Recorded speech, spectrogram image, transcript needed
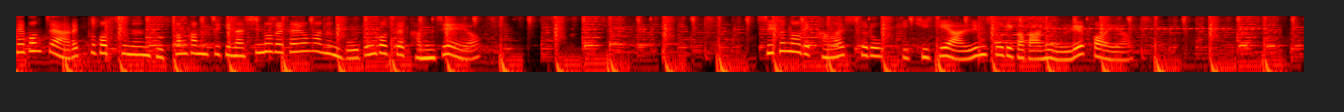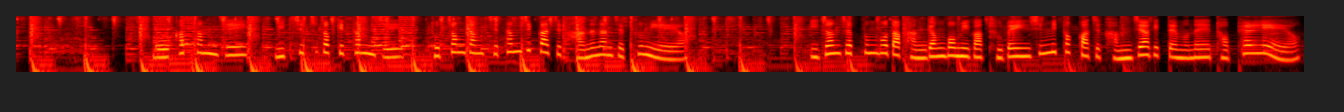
세 번째 RF 버튼은 도청 감지기나 신호를 사용하는 모든 것을 감지해요. 시그널이 강할수록 이 기기의 알림 소리가 많이 울릴 거예요. 몰카 탐지, 위치 추적기 탐지, 도청 장치 탐지까지 가능한 제품이에요. 이전 제품보다 반경 범위가 2배인 10m까지 감지하기 때문에 더 편리해요.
